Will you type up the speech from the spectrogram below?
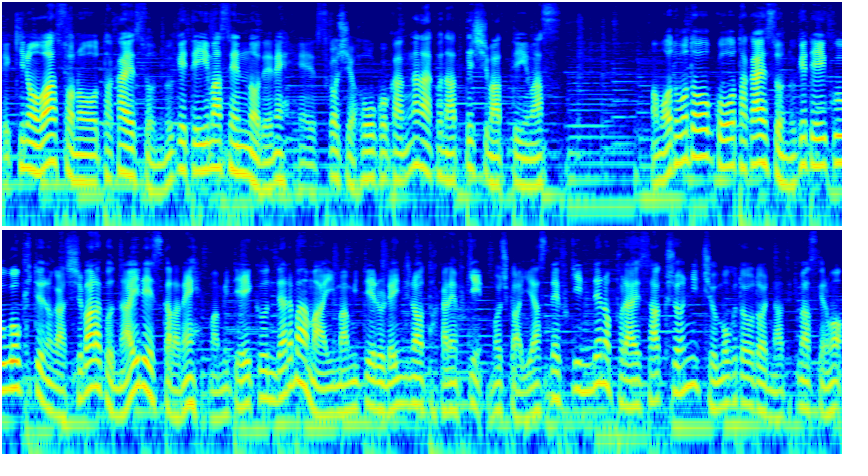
え昨日はその高 S を抜けていませんのでね、え少し方向感がなくなってしまっています。もともとこう高安を抜けていく動きというのがしばらくないですからね、まあ、見ていくんであれば、まあ、今見ているレンジの高値付近もしくは安値付近でのプライスアクションに注目ということになってきますけども、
